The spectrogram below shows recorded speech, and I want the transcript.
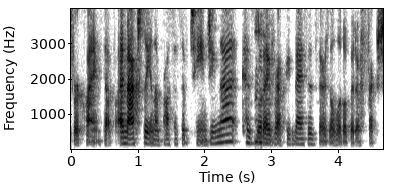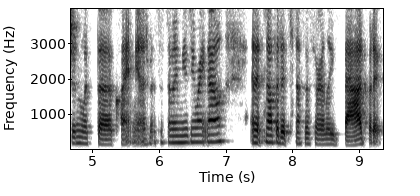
for client stuff. I'm actually in the process of changing that because what mm-hmm. I've recognized is there's a little bit of friction with the client management system I'm using right now. And it's not that it's necessarily bad, but it,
